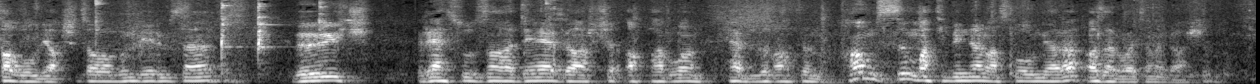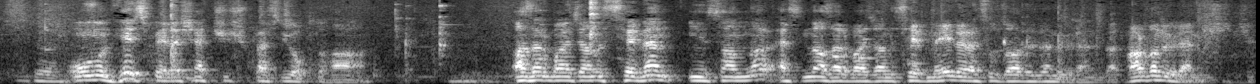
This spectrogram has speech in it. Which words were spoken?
Sağ ol, yaxşı cavabını vermisən. Böyük Rəsulzadəyə qarşı aparılan təbliğatın hamısı motivindən asılı olmayaraq Azərbaycana qarşıdır. Onun heç belə şəkki şübhəsi yoxdur ha. Azərbaycanı sevən insanlar əslində Azərbaycanı sevməyi ilə Rəsulzadədən öyrəndilər. Hardan öyrənmişik ki?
